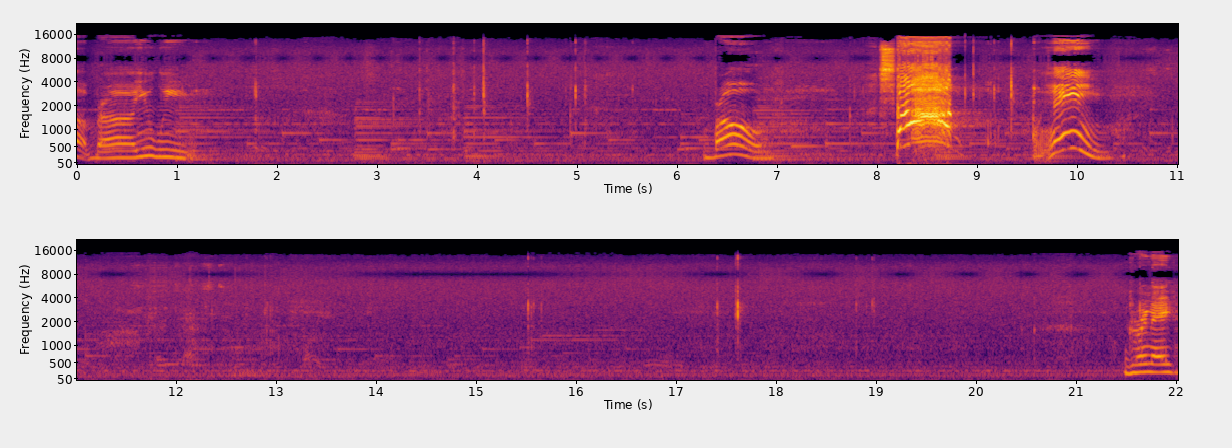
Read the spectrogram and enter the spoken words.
up, bro. You weak. Bro. Stop! Name. Grenade.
